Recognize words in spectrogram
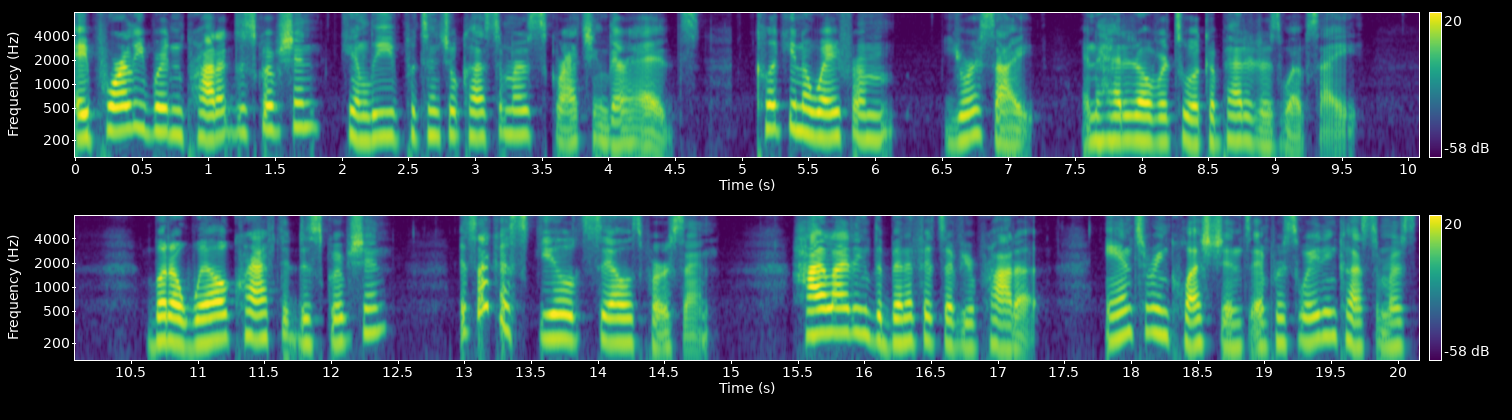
A poorly written product description can leave potential customers scratching their heads, clicking away from your site and headed over to a competitor's website. But a well crafted description, it's like a skilled salesperson, highlighting the benefits of your product, answering questions, and persuading customers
